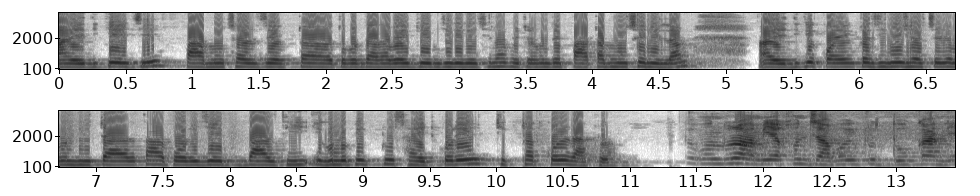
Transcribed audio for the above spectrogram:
আর এদিকে এই যে পা মোছার যে একটা, তোমার দাদাভাই গেঞ্জি রেখেছিলাম, এটার মধ্যে পাটা মুছে নিলাম। আর এদিকে কয়েকটা জিনিস আছে যেমন হিটার তারপরে যে বালতি, এগুলোকে একটু সাইড করে ঠিকঠাক করে রাখলাম। তো বন্ধুরা, আমি এখন যাব একটু দোকানে।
